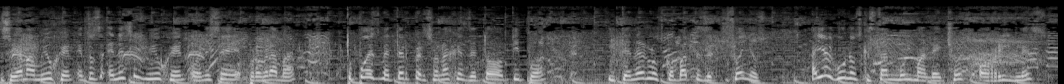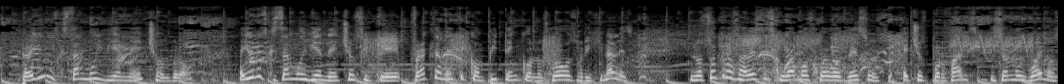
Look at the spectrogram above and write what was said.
Se llama Mugen. Entonces, en esos Mugen o en ese programa, tú puedes meter personajes de todo tipo y tener los combates de tus sueños. Hay algunos que están muy mal hechos, horribles, pero hay unos que están muy bien hechos, bro. Hay unos que están muy bien hechos y que francamente compiten con los juegos originales. Nosotros a veces jugamos juegos de esos, hechos por fans, y son muy buenos.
